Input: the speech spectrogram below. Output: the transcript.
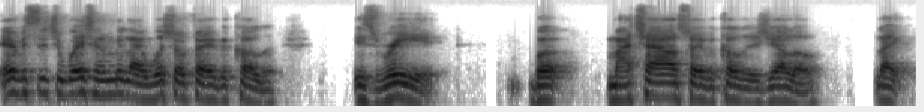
every situation and be like, "What's your favorite color?" It's red, but my child's favorite color is yellow. Like,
